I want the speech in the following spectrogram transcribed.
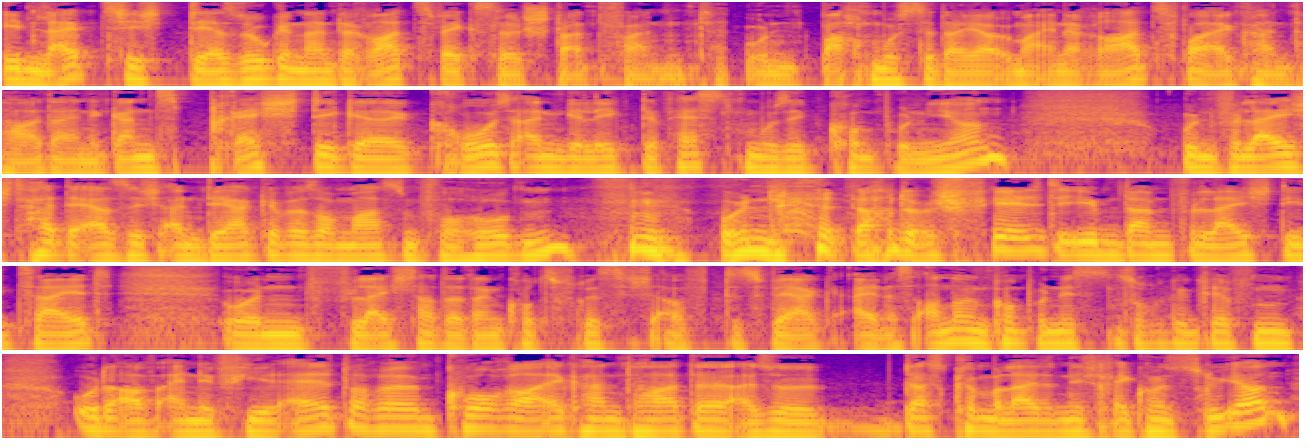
in Leipzig der sogenannte Ratswechsel stattfand. Und und Bach musste da ja immer eine Ratswahlkantate, eine ganz prächtige, groß angelegte Festmusik komponieren. Und vielleicht hatte er sich an der gewissermaßen verhoben und dadurch fehlte ihm dann vielleicht die Zeit und vielleicht hat er dann kurzfristig auf das Werk eines anderen Komponisten zurückgegriffen oder auf eine viel ältere Choralkantate. Also das können wir leider nicht rekonstruieren.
